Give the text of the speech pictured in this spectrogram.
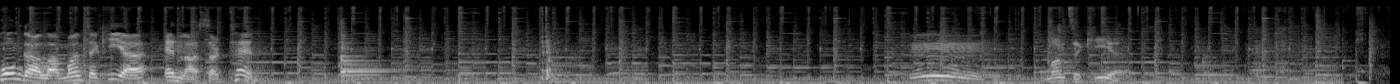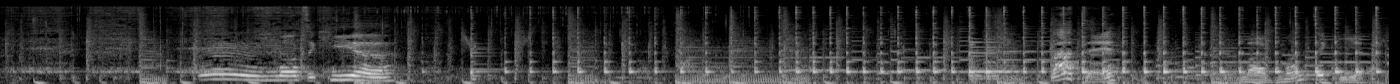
Ponga la mantequilla en la sartén. Mmm, mantequilla. Mmm, mantequilla. Bate. La mantequilla.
